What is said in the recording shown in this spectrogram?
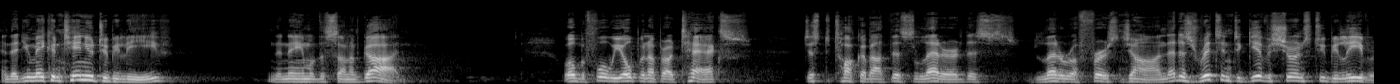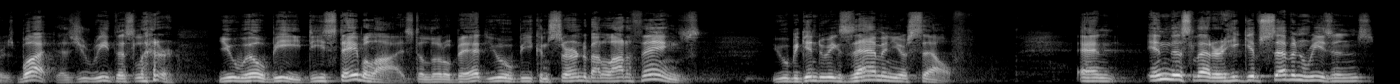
and that you may continue to believe in the name of the Son of God. Well, before we open up our text, just to talk about this letter, this letter of First John, that is written to give assurance to believers. But as you read this letter, you will be destabilized a little bit. You will be concerned about a lot of things. You will begin to examine yourself. And in this letter, he gives seven reasons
